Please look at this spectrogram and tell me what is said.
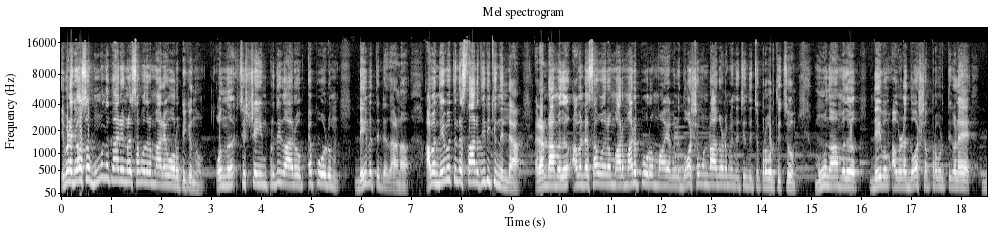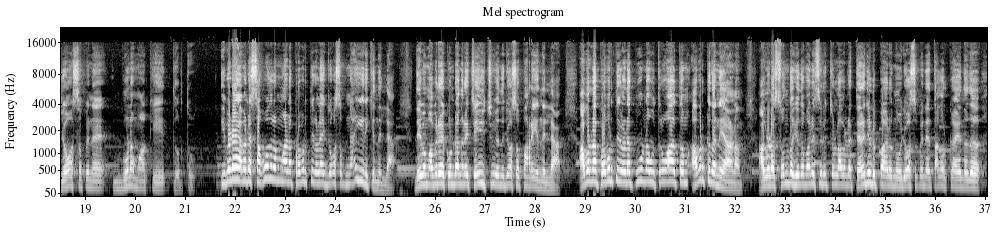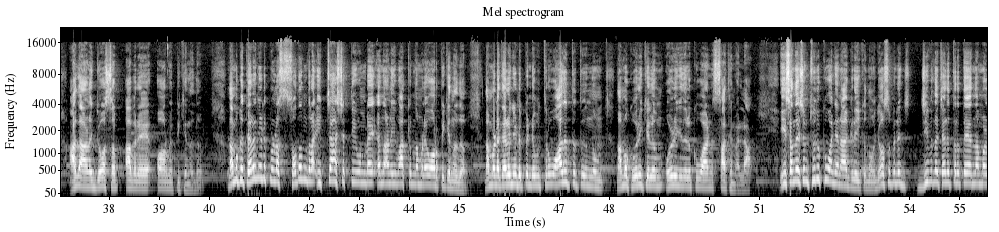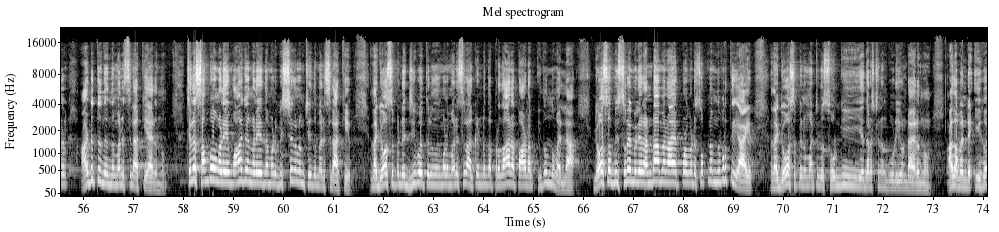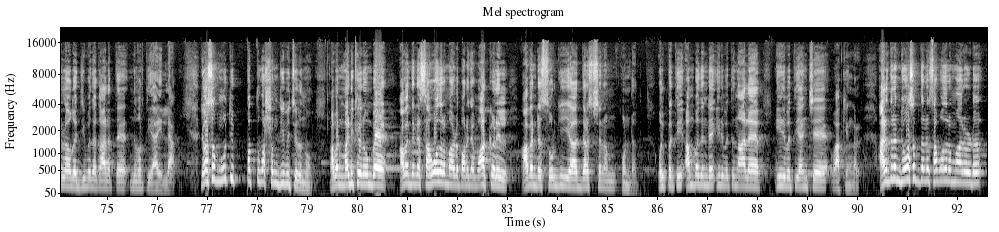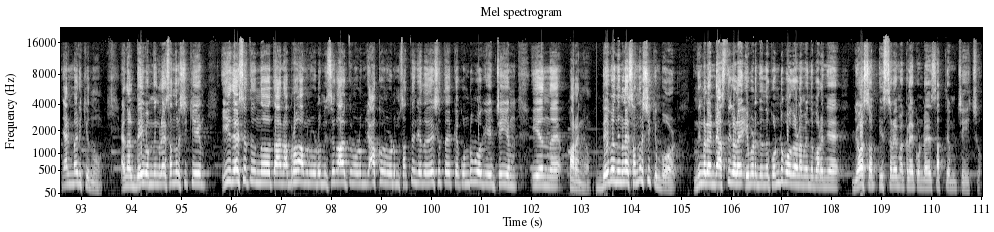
ഇവിടെ ജോസഫ് മൂന്ന് കാര്യങ്ങൾ സഹോദരന്മാരെ ഓർപ്പിക്കുന്നു. ഒന്ന് ശിക്ഷയും പ്രതികാരവും എപ്പോഴും ദൈവത്തിന്റെതാണ്. അവൻ ദൈവത്തിന്റെ സ്ഥാനത്തിരിക്കുന്നില്ല. രണ്ടാമത് അവന്റെ സഹോദരന്മാർ മനഃപൂർവമായി അവന് ദോഷമുണ്ടാകണമെന്ന് ചിന്തിച്ച് പ്രവർത്തിച്ചു. മൂന്നാമത് ദൈവം അവരുടെ ദോഷപ്രവൃത്തികളെ ജോസഫിനെ ഗുണമാക്കി തീർത്തു. ഇവിടെ അവന്റെ സഹോദരന്മാരുടെ പ്രവൃത്തികളെ ജോസഫ് ന്യായീകരിക്കുന്നില്ല. ദൈവം അവരെ കൊണ്ട് അങ്ങനെ ചെയ്യിച്ചു എന്ന് ജോസഫ് പറയുന്നില്ല. അവരുടെ പ്രവൃത്തികളുടെ പൂർണ ഉത്തരവാദിത്വം അവർക്ക് തന്നെയാണ്. അവരുടെ സ്വന്തം ഹിതമനുസരിച്ചുള്ള അവരുടെ തെരഞ്ഞെടുപ്പായിരുന്നു ജോസഫിനെ തകർക്കുക എന്നത്. അതാണ് ജോസഫ് അവരെ ഓർമ്മിപ്പിക്കുന്നത്. നമുക്ക് തിരഞ്ഞെടുപ്പിനുള്ള സ്വതന്ത്ര ഇച്ഛാശക്തി ഉണ്ട് എന്നാണ് ഈ വാക്യം നമ്മളെ ഓർപ്പിക്കുന്നത്. നമ്മുടെ തിരഞ്ഞെടുപ്പിന്റെ ഉത്തരവാദിത്വത്തിൽ നിന്നും നമുക്കൊരിക്കലും ഒഴിഞ്ഞു നിൽക്കുവാൻ സാധ്യമല്ല. ഈ സന്ദേശം ചുരുക്കുവാൻ ഞാൻ ആഗ്രഹിക്കുന്നു. ജോസഫിന്റെ ജീവിത ചരിത്രത്തെ നമ്മൾ അടുത്തു നിന്ന് മനസ്സിലാക്കിയായിരുന്നു. ചില സംഭവങ്ങളെയും വാചകങ്ങളെയും നമ്മൾ വിശകലനം ചെയ്ത് മനസ്സിലാക്കി. എന്നാൽ ജോസഫിന്റെ ജീവിതത്തിൽ നിന്ന് നമ്മൾ മനസ്സിലാക്കേണ്ടുന്ന പ്രധാന പാഠം ഇതൊന്നുമല്ല. ജോസഫ് മിശ്രമിലെ രണ്ടാമനായപ്പോൾ അവന്റെ സ്വപ്നം നിവൃത്തിയായി. എന്നാൽ ജോസഫിന് മറ്റൊരു സ്വർഗീയ ദർശനം കൂടി ഉണ്ടായിരുന്നു. അതവന്റെ ഇഹലോക ജീവിതകാലത്തെ നിവൃത്തിയായില്ല. ജോസഫ് നൂറ്റി പത്ത് വർഷം ജീവിച്ചിരുന്നു. അവൻ മരിക്കുന്നതിന് മുമ്പേ അവൻ തന്റെ സഹോദരന്മാരോട് പറഞ്ഞ വാക്കുകളിൽ അവന്റെ സ്വർഗീയ ദർശനം ഉണ്ട്. ഉൽപ്പത്തി അമ്പതിന്റെ ഇരുപത്തിനാല് ഇരുപത്തി അഞ്ച് വാക്യങ്ങൾ. അനന്തരം ജോസഫ് തന്റെ സഹോദരന്മാരോട് ഞാൻ മരിക്കുന്നു. എന്നാൽ ദൈവം നിങ്ങളെ സന്ദർശിക്കുകയും ഈ ദേശത്ത് നിന്ന് താൻ അബ്രഹാമിനോടും ഇസഹാക്കിനോടും യാക്കോവിനോടും സത്യം ചെയ്ത ദേശത്തേക്ക് കൊണ്ടുപോവുകയും ചെയ്യും എന്ന് പറഞ്ഞു. ദൈവം നിങ്ങളെ സന്ദർശിക്കുമ്പോൾ നിങ്ങൾ എന്റെ അസ്ഥികളെ ഇവിടെ നിന്ന് കൊണ്ടുപോകണമെന്ന് പറഞ്ഞ് ജോസഫ് ഇസ്രയേൽ മക്കളെ കൊണ്ട് സത്യം ചെയ്യിച്ചു.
